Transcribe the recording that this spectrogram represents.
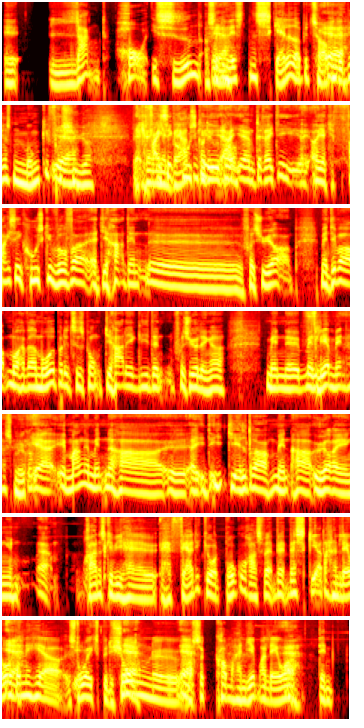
øh, langt hår i siden, og så ja. er Ja. det næsten skaldet op i toppen. Ja. Ja. Det bliver sådan en munkefrisyre. Jeg kan faktisk ikke huske, det ud på? ja, ja, det er rigtigt, og jeg kan faktisk ikke huske, hvorfor at de har den øh, frisyr. Men det var, må have været mode på det tidspunkt. De har det ikke lige den frisyr længere. Men, øh, men Flere mænd har smykker. ja, øh, mange af mændene har, øh, de- ældre mænd har øreringe. Ja. Rane, skal vi have, have færdiggjort Brokoras? Hvad, hvad, hvad sker der? Han laver Ja. ja. den her store ekspedition, ja. Øh, Ja. og så kommer han hjem og laver Ja.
